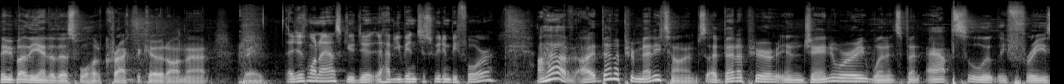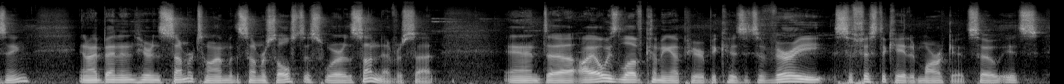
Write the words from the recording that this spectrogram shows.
maybe by the end of this, we'll have cracked the code on that. Great. I just want to ask you: Have you been to Sweden before? I have. I've been up here many times. I've been up here in January when it's been absolutely freezing, and I've been in here in the summertime with the summer solstice where the sun never set. And uh, I always love coming up here because it's a very sophisticated market. So it's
